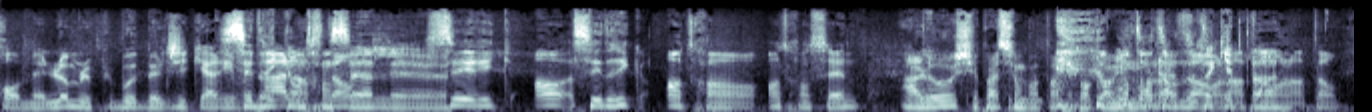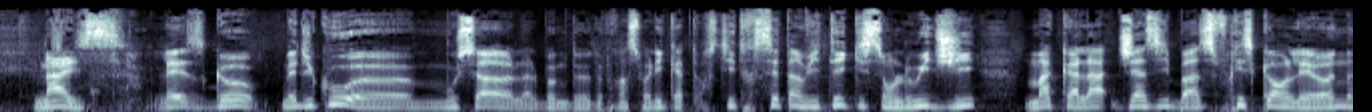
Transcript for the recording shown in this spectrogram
Oh mais l'homme le plus beau de Belgique arrive. Cédric à entre en salle. euh, Cédric, en, Cédric entre en, entre en scène. Allô, je sais pas si on m'entend, j'ai pas encore mis On t'entend. t'inquiète l'entend, pas. on l'entend. Nice. Let's go. Mais du coup, euh, Moussa, l'album de, de Prince Wally, 14 titres, c'est invités qui sont Luigi, Makala, Jazzy Bass, Frisk Orleans,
